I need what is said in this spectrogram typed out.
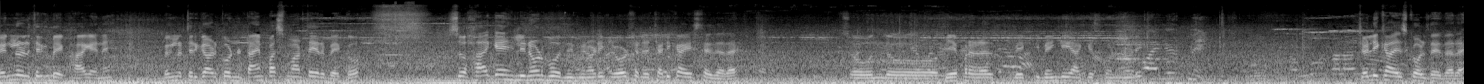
ಬೆಂಗಳೂರಲ್ಲಿ ತಿರುಗಬೇಕು ಹಾಗೇ ಬೆಂಗಳೂರು ತಿರುಗಾಡ್ಕೊಂಡು ಟೈಮ್ ಪಾಸ್ ಮಾಡ್ತಾ ಇರಬೇಕು. ಸೊ ಹಾಗೆ ಇಲ್ಲಿ ನೋಡ್ಬೋದು ನಿಮಗೆ ನೋಡಿ ರೋಡ್ ಸೈಡ್ ಚಳಿ ಕಾಯಿಸ್ತಾ ಇದ್ದಾರೆ. ಸೊ ಒಂದು ಪೇಪರೆಲ್ಲ ಬೆಂಕಿ ಬೆಂಕಿ ಹಾಕಿಸ್ಕೊಂಡು ನೋಡಿ. ಚಳಿ ಕಾಯಿಸ್ಕೊಳ್ತಾ ಇದ್ದಾರೆ.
